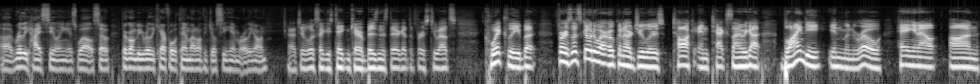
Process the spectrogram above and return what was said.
uh, really high ceiling as well. So they're going to be really careful with him. I don't think you'll see him early on. Gotcha. It looks like he's taking care of business there. Got the first two outs quickly. But first, let's go to our Aucoin Hart Jewelers talk and text line. We got Blindy in Monroe hanging out on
